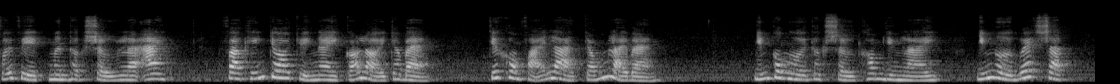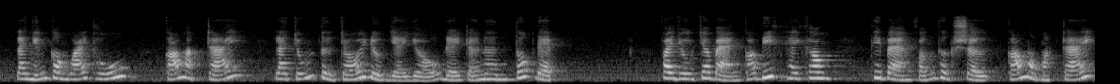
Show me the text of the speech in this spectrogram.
với việc mình thật sự là ai, và khiến cho chuyện này có lợi cho bạn, chứ không phải là chống lại bạn. Những con người thật sự không dừng lại, những người quét sạch là những con quái thú, có mặt trái là chúng từ chối được dạy dỗ để trở nên tốt đẹp. Và dù cho bạn có biết hay không, thì bạn vẫn thực sự có một mặt trái.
